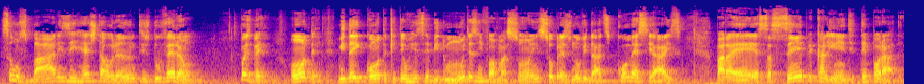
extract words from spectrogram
são os bares e restaurantes do verão. Pois bem, ontem me dei conta que tenho recebido muitas informações sobre as novidades comerciais para essa sempre caliente temporada.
